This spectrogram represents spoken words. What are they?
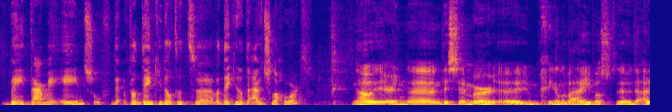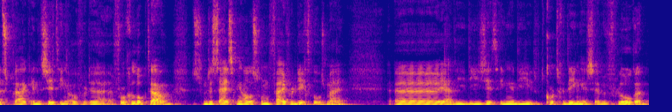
ben je het daarmee eens? Of wat, denk je dat het, uh, wat denk je dat de uitslag wordt? Nou, in uh, december, uh, begin januari, was de, de uitspraak in de zitting over de vorige lockdown. Dus toen destijds ging alles om vijf uur dicht volgens mij. ja, die, die zittingen die het kort geding is, hebben verloren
